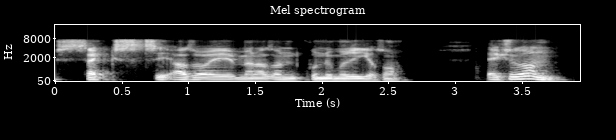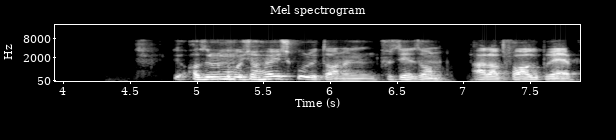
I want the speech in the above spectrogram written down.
sex, i- altså i mener, sånn kondomeri og sånn? Det er ikke sånn altså Du må ikke ha høyskoleutdanning, for å si det sånn, eller fagbrev.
